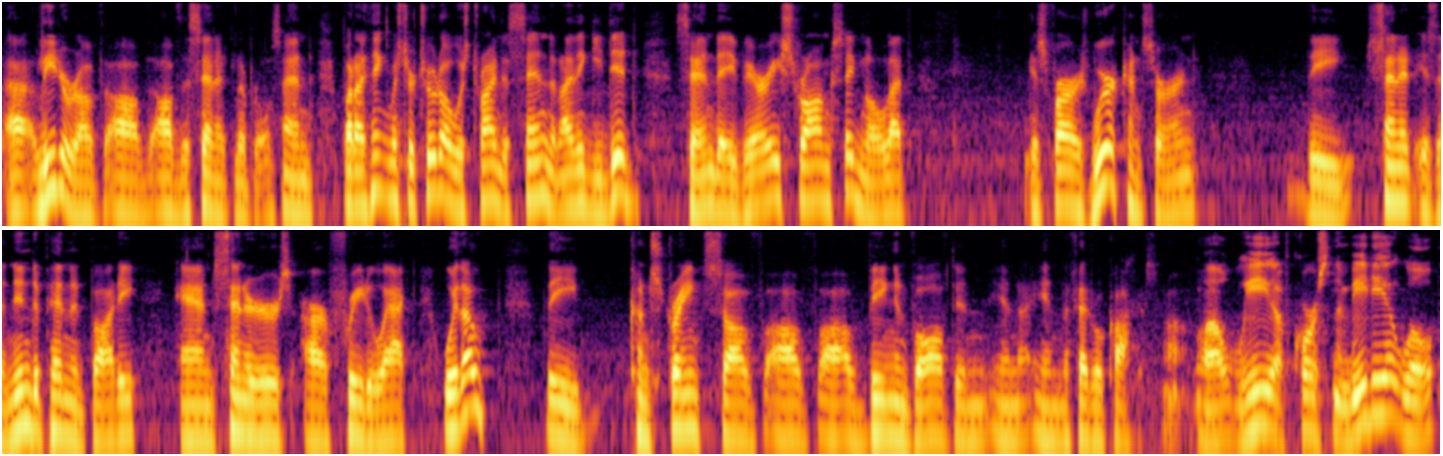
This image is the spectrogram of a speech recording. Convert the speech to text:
uh, leader of, of, of, the Senate Liberals. And, but I think Mr. Trudeau was trying to send, and I think he did send, a very strong signal that as far as we're concerned, the Senate is an independent body and senators are free to act without the constraints of, of, of being involved in, in, in the federal caucus? Well, we, of course, in the media will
